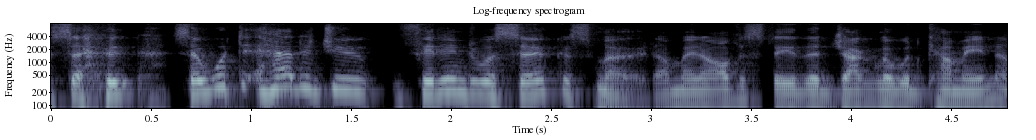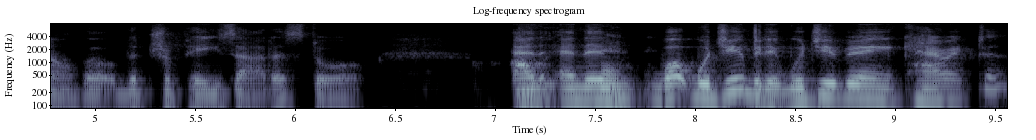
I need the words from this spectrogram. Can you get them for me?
So, so what? How did you fit into a circus mode? I mean, obviously the juggler would come in, or the, the trapeze artist, or and and then what would you be doing? Would you be doing a character?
